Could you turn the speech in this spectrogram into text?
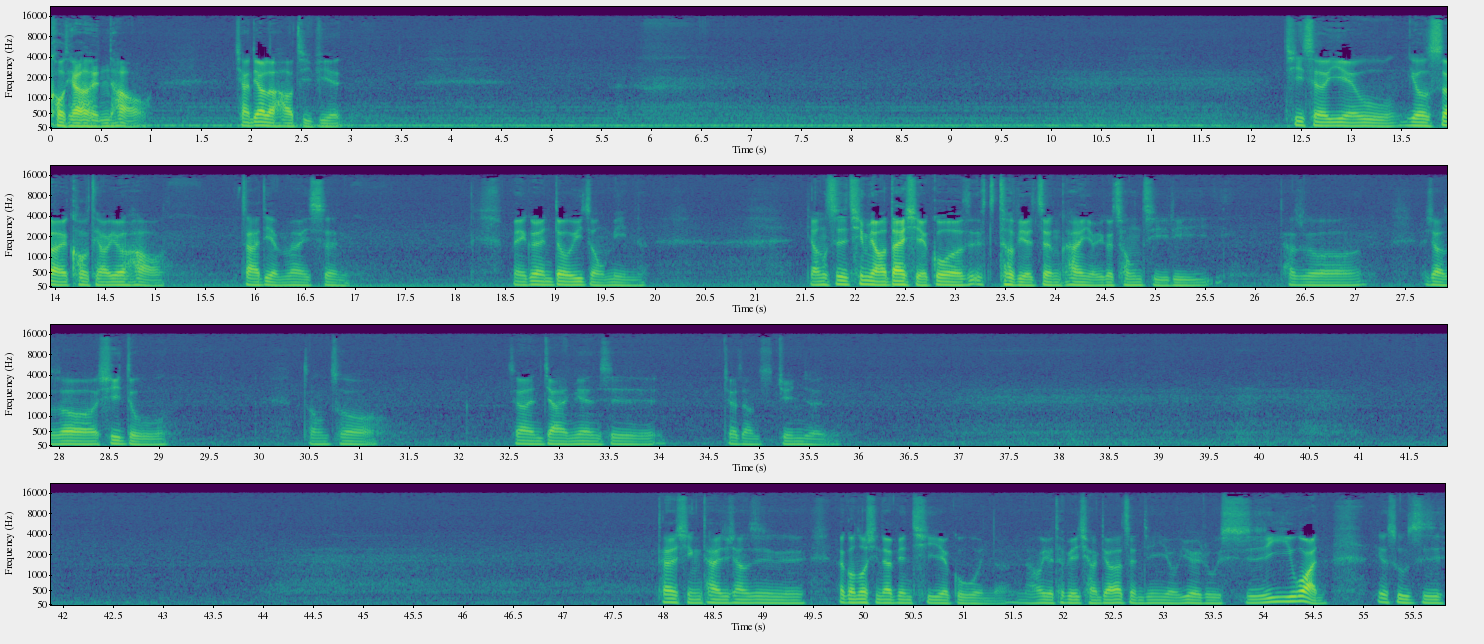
口条很好。强调了好几遍。汽车业务又帅，口条又好，早点卖肾。每个人都有一种命。杨氏轻描淡写过，特别震撼，有一个冲击力。他说，小时候吸毒，中错。虽然家里面是家长是军人，他的心态就像是在工作心态变企业顾问了，然后也特别强调他曾经有月入十一万这个数字。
